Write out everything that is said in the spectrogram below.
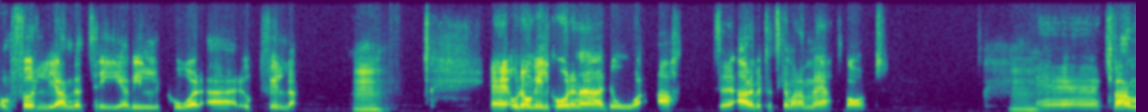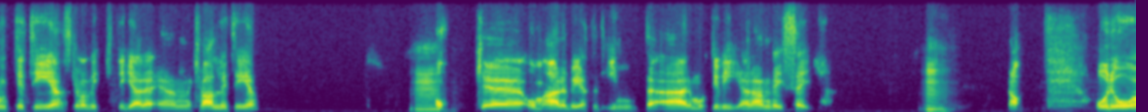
om följande tre villkor är uppfyllda. Mm. Eh, och de villkoren är då att eh, arbetet ska vara mätbart. Mm. Eh, kvantitet ska vara viktigare än kvalitet. Mm. Och om arbetet inte är motiverande i sig. Mm. Ja. Och då,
